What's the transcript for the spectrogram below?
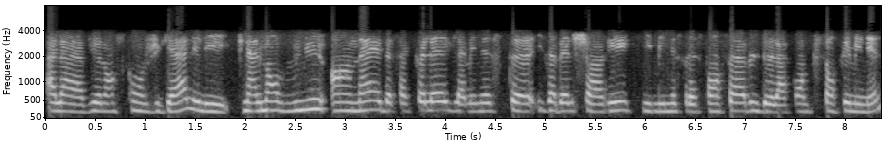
à la violence conjugale. Elle est finalement venue en aide à sa collègue, la ministre Isabelle Charré, qui est ministre responsable de la condition féminine.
